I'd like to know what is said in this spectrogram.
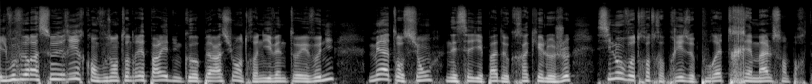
il vous fera sourire quand vous entendrez parler d'une coopération entre Nivento et Vony, mais attention, n'essayez pas de craquer le jeu, sinon votre entreprise pourrait très mal s'emporter.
